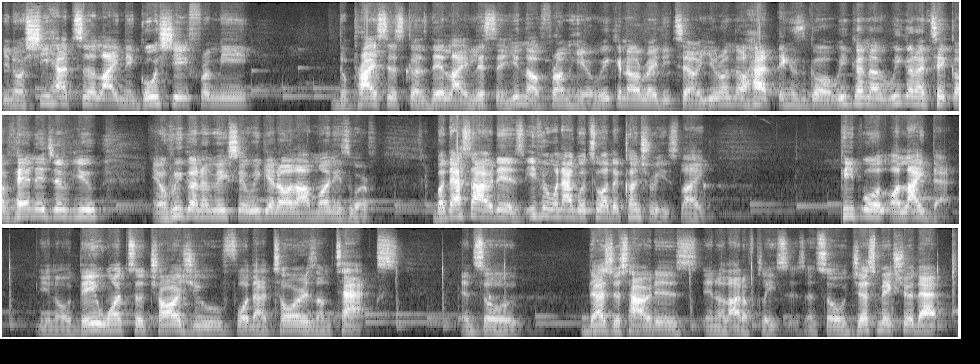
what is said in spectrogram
you know, she had to like negotiate for me the prices because they're like, listen, you're not from here. We can already tell. You don't know how things go. We're gonna we're gonna take advantage of you and we're gonna make sure we get all our money's worth. But that's how it is. Even when I go to other countries, like people are like that. You know, they want to charge you for that tourism tax. And so that's just how it is in a lot of places. And so just make sure that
